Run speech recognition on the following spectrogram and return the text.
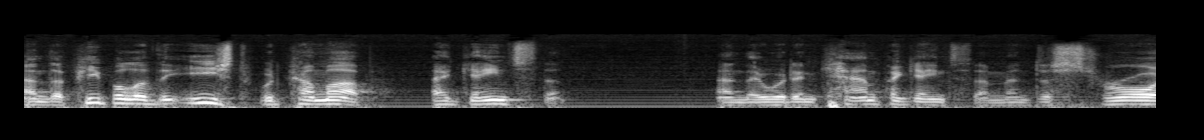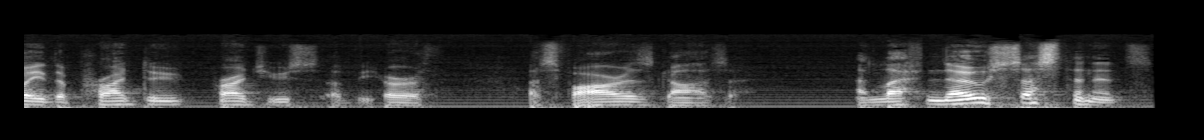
and the people of the east would come up against them and they would encamp against them and destroy the produce of the earth as far as Gaza, and left no sustenance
